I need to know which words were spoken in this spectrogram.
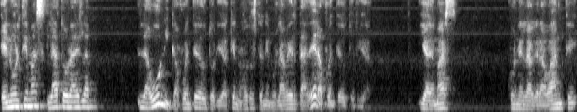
En últimas, la Torah es la, la única fuente de autoridad que nosotros tenemos, la verdadera fuente de autoridad. Y además, con el agravante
